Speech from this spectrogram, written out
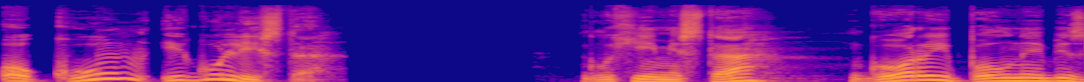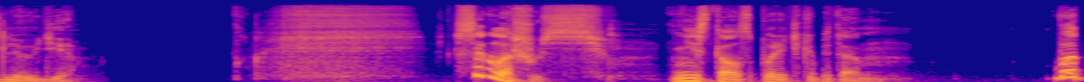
Окум и Гулиста. Глухие места, горы и полное безлюдье. Соглашусь, не стал спорить капитан. Вот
